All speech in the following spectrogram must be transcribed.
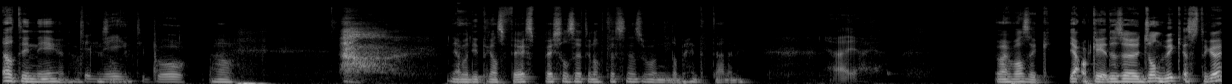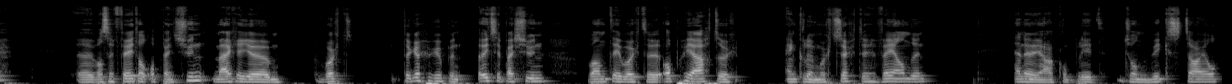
Oh, T9. Oh, ik wist dat T9, Thibaut. Oh. Ja, maar die transfer special zit er nog tussen en zo, en dat begint te tellen. Hè. Ja, ja, ja. Waar was ik? Ja, oké, dus eh, John Wick is terug. Eh was in feite al op pensioen, maar hij eh, wordt teruggeroepen uit zijn pensioen, want hij wordt opgejaagd door enkele moordzuchtige vijanden. En ja, compleet John Wick-style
